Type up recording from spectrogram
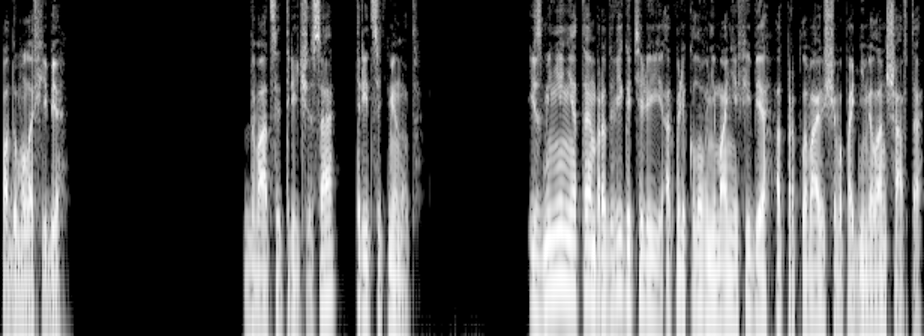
— подумала Фиби. 23 часа 30 минут. Изменение тембра двигателей отвлекло внимание Фиби от проплывающего под ними ландшафта.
